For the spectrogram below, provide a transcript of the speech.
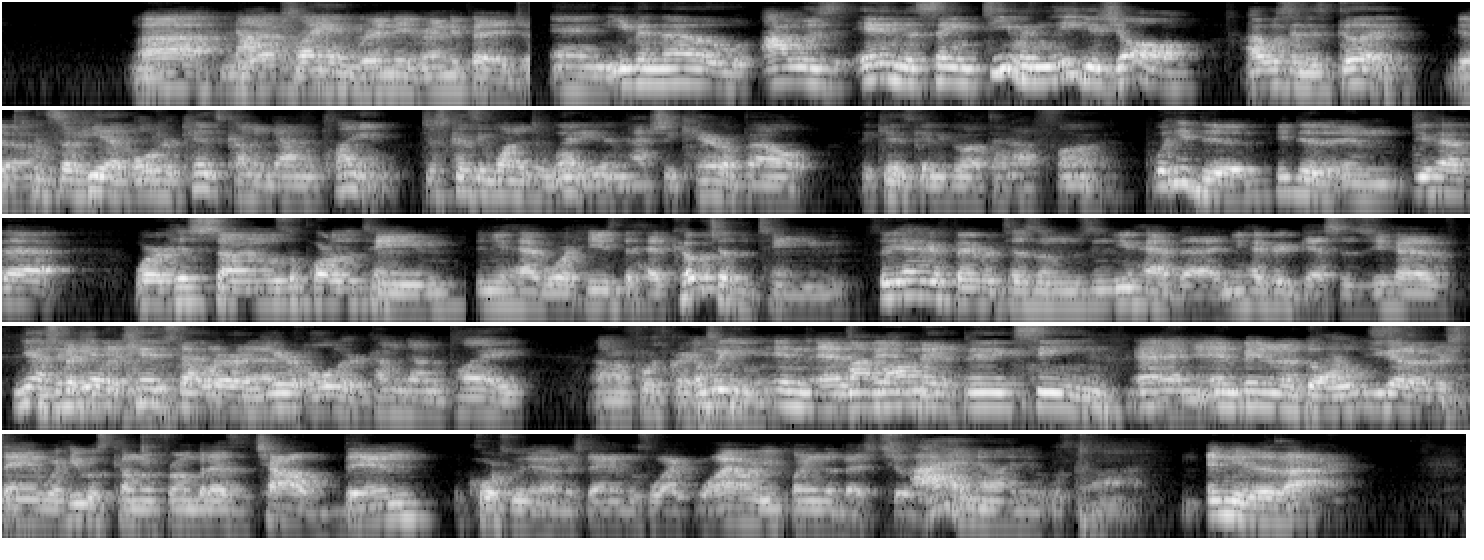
ah, Not yeah, playing. Randy Randy Page. And even though I was in the same team and league as y'all, I wasn't as good. Yeah. And so he had older kids coming down and playing. Just because he wanted to win, he didn't actually care about the kids getting to go out there and have fun. Well, he did. He did it. And you have that where his son was a part of the team. Then you have where he's the head coach of the team. So you have your favoritisms, and you have that, and you have your guesses. You have, Yeah, but you had Speculation kids that were like a year older coming down to play on our fourth grade and we, team. and as My being, mom made a big scene. and, and being an adult, you got to understand where he was coming from. But as a child, then of course we didn't understand. It was like, why aren't you playing the best children? I had no idea what was going on. And neither did I.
